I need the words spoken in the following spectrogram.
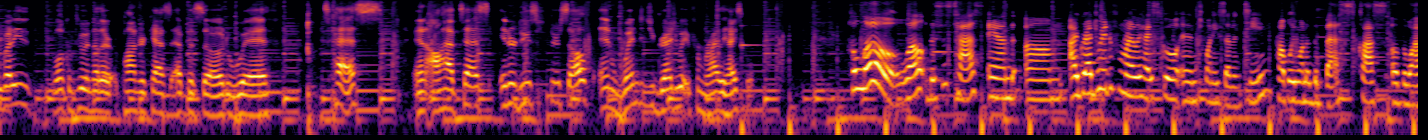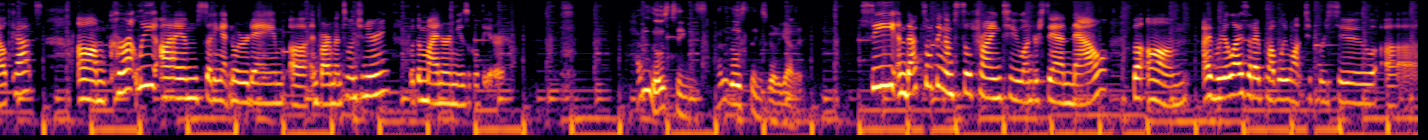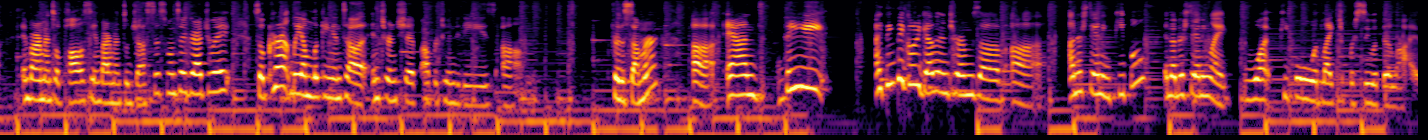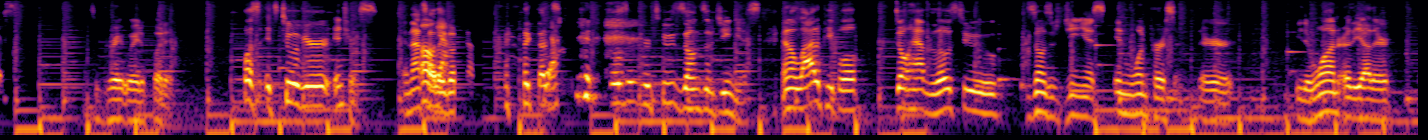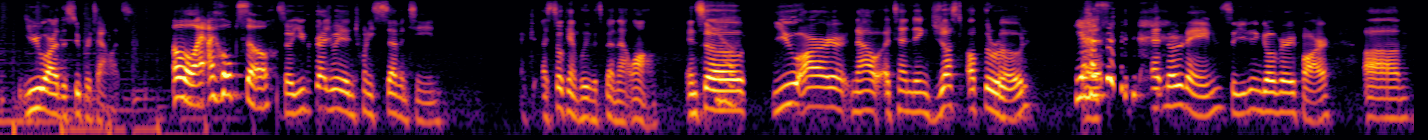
everybody. Welcome to another Pondercast episode with Tess. And I'll have Tess introduce herself and when did you graduate from Riley High School? Hello. Well, this is Tess, and um, I graduated from Riley High School in 2017. Probably one of the best class of the Wildcats. Um, currently, I am studying at Notre Dame uh, environmental engineering with a minor in musical theater. How do those things? How do those things go together? See, and that's something I'm still trying to understand now. But um, I've realized that I probably want to pursue. Uh, environmental policy, environmental justice once I graduate. So currently, I'm looking into internship opportunities um, for the summer, uh, and they, I think they go together in terms of uh, understanding people and understanding like what people would like to pursue with their lives. That's a great way to put it. Plus, it's two of your interests, and that's oh, how yeah. they go together. like that's yeah. those are your two zones of genius, and a lot of people don't have those two zones of genius in one person. They're either one or the other. You are the super talent. Oh, I, I hope so. So you graduated in 2017. I, I, still can't believe it's been that long. And so yeah. you are now attending just up the road. Yes. At, at Notre Dame. So you didn't go very far. Um,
